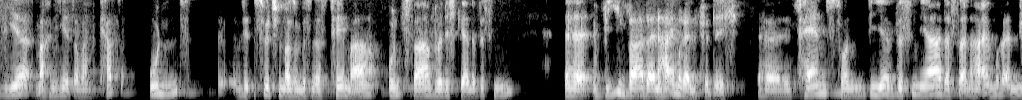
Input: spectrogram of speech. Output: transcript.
wir machen hier jetzt aber einen Cut und äh, switchen mal so ein bisschen das Thema. Und zwar würde ich gerne wissen, äh, wie war dein Heimrennen für dich? Äh, Fans von dir wissen ja, dass dein Heimrennen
